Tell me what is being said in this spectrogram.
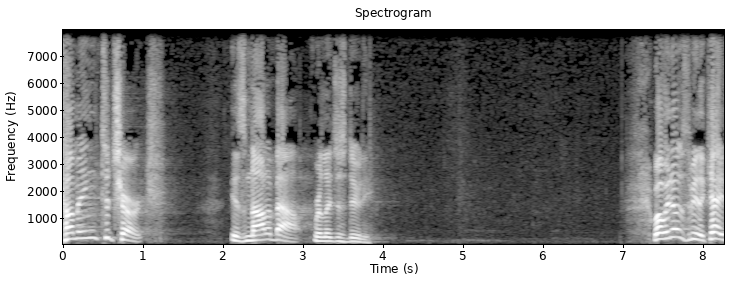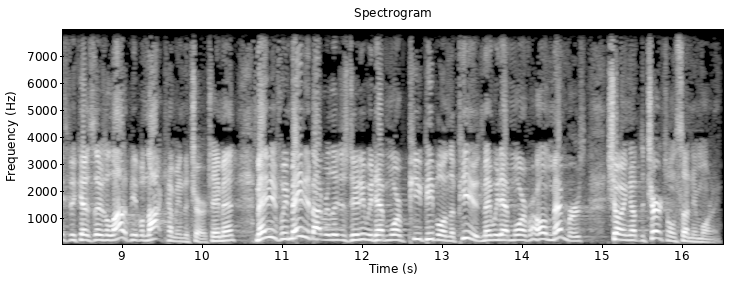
Coming to church is not about religious duty. Well, we know this to be the case because there's a lot of people not coming to church. Amen. Maybe if we made it about religious duty, we'd have more people in the pews. Maybe we'd have more of our own members showing up to church on Sunday morning.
